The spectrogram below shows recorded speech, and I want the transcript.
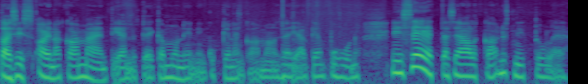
Tai siis ainakaan mä en tiennyt, eikä moni niin kuin kenenkaan mä oon sen jälkeen puhunut. Niin se, että se alkaa, nyt niitä tulee.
